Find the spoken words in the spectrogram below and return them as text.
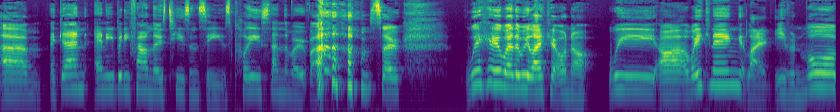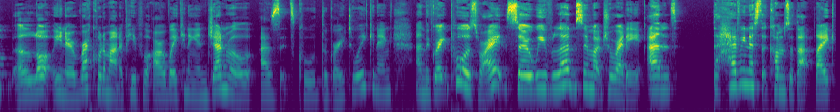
Um again anybody found those t's and c's please send them over. So we're here whether we like it or not. We are awakening like even more. A lot you know record amount of people are awakening in general as it's called the great awakening and the great pause right? So we've learned so much already. And the heaviness that comes with that like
